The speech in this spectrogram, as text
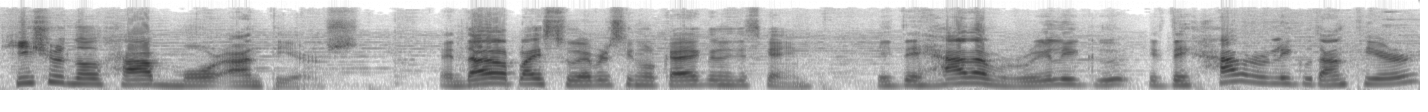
He should not have more anti-airs. And that applies to every single character in this game. If they had a really good if they have a really good anti-air,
